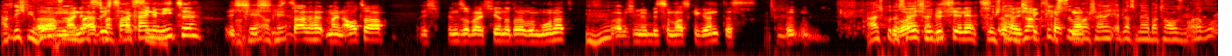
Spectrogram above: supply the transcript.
Also nicht wie hoch, ähm, Also ich zahle keine Miete. Ich, okay, okay. ich zahle halt mein Auto ab. Ich bin so bei 400 Euro im Monat. Mhm. habe ich mir ein bisschen was gegönnt. Das Alles gut, das heißt, ein bisschen jetzt, durch deinen Job kriegst du wahrscheinlich etwas mehr über 1000 Euro?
